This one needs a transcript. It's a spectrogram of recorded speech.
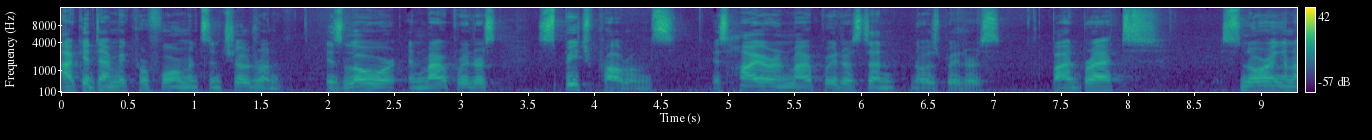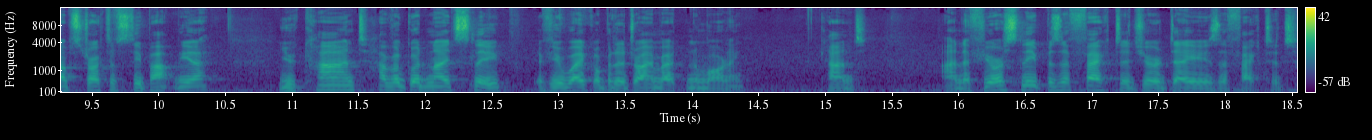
Academic performance in children is lower in mouth breathers. Speech problems is higher in mouth breathers than nose breathers. Bad breath, snoring and obstructive sleep apnea. You can't have a good night's sleep if you wake up with a dry mouth in the morning. Can't. And if your sleep is affected, your day is affected.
